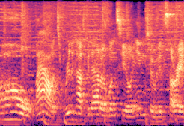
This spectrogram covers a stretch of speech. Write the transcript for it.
Oh, wow. It's really hard to get out of once you're into it. Sorry.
